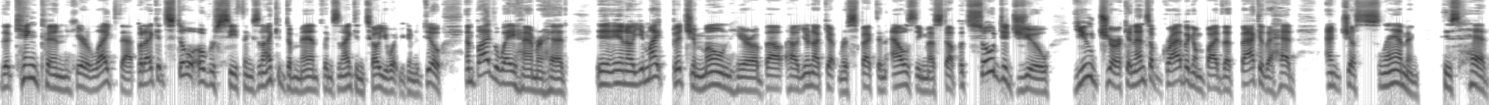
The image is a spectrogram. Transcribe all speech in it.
the kingpin here like that, but I could still oversee things and I could demand things and I can tell you what you're going to do. And by the way, Hammerhead, you know, you might bitch and moan here about how you're not getting respect and Owlsley messed up, but so did you, you jerk, and ends up grabbing him by the back of the head and just slamming his head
